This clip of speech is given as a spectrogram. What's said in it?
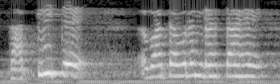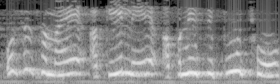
सात्विक वातावरण रहता है। उस समय अकेले अपने से पूछो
